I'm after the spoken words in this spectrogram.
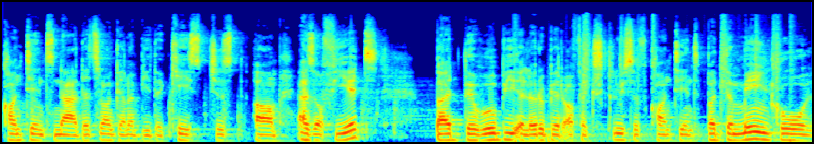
content now that's not going to be the case just um, as of yet but there will be a little bit of exclusive content but the main goal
